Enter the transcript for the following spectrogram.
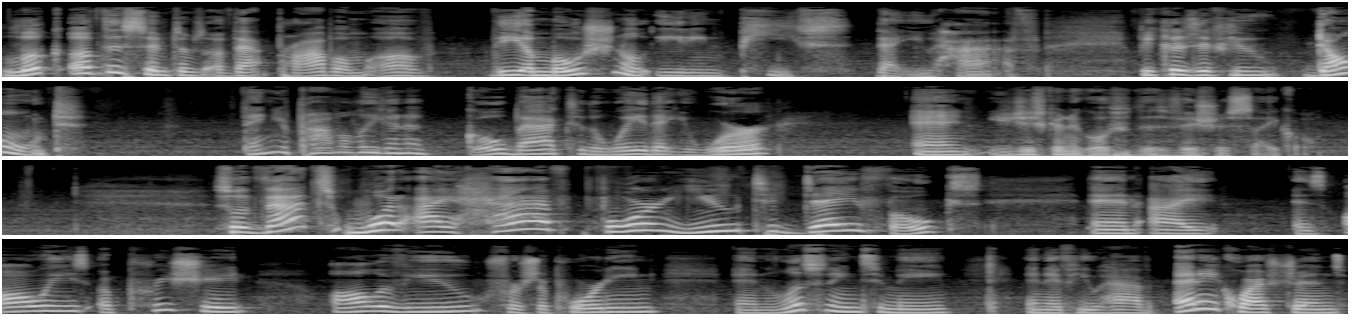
Look of the symptoms of that problem of the emotional eating piece that you have. Because if you don't, then you're probably going to go back to the way that you were and you're just going to go through this vicious cycle. So that's what I have for you today, folks. And I, as always, appreciate all of you for supporting and listening to me. And if you have any questions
